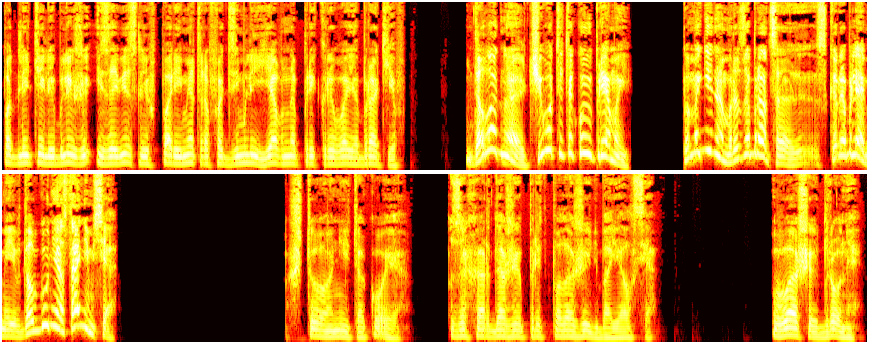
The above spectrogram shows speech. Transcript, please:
подлетели ближе и зависли в паре метров от земли, явно прикрывая братьев. «Да ладно, чего ты такой упрямый? Помоги нам разобраться с кораблями, в долгу не останемся!» Что они такое? Захар даже предположить боялся. Ваши дроны.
